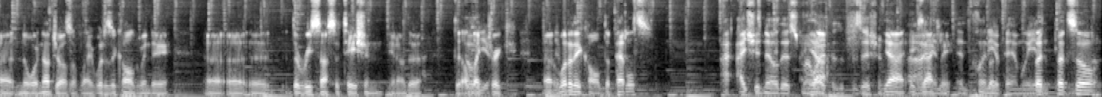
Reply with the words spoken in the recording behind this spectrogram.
Uh, no, not jaws of life. What is it called when they the resuscitation? You know, the the Oh, yeah. electric. Uh, What are they called? The pedals. I, I should know this. My Yeah. wife is a physician. Yeah, uh, and- exactly. and, plenty of family. But and, but so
